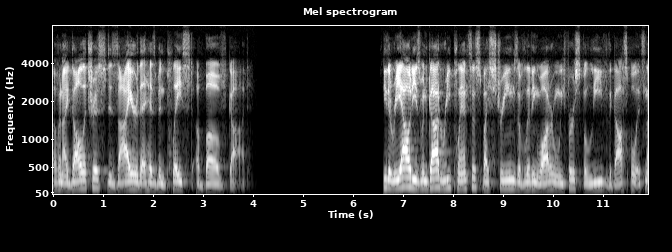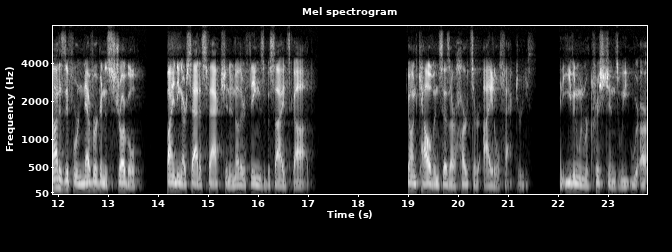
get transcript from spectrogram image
of an idolatrous desire that has been placed above God? See, the reality is when God replants us by streams of living water, when we first believe the gospel, it's not as if we're never going to struggle finding our satisfaction in other things besides God. John Calvin says our hearts are idol factories. And even when we're Christians, we, our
